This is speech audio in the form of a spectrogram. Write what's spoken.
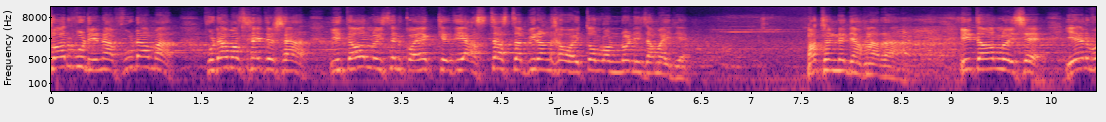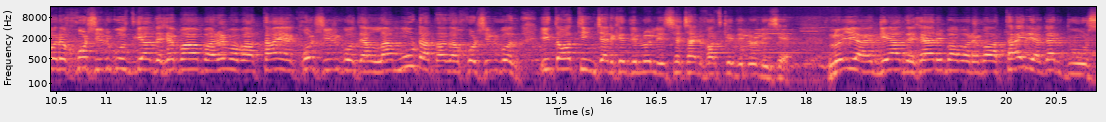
সরবুড়ি না, ফুটা মাছ ফুটা মাছ খাইতে সার ইটাও লইছেন কয়েক কেজি, আস্তে আস্তে বিরান খাওয়া হয়তো লন্ডনই জামাই দিয়ে মাথন দিয়ে আপনারা ইটাও লইছে। এরপরে খসির গোছ গিয়া দেখে, বাবা রে বাবা, তাই খসির গোছ, আল্লাহ মোটা তাজা খসির গোছ। ইটাও তিন চার কেজি লই লিছে চার পাঁচ কেজি লই লিছে লইয়া গিয়া দেখে, আরে বাবা রে বাবা, তাই রে গাড়ি গোস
